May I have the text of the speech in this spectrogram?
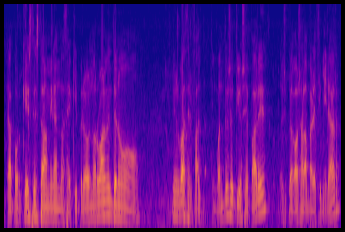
O sea, porque este estaba mirando hacia aquí, pero normalmente no, no os va a hacer falta. En cuanto ese tío se pare, podéis pegaros a la pared y mirar.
